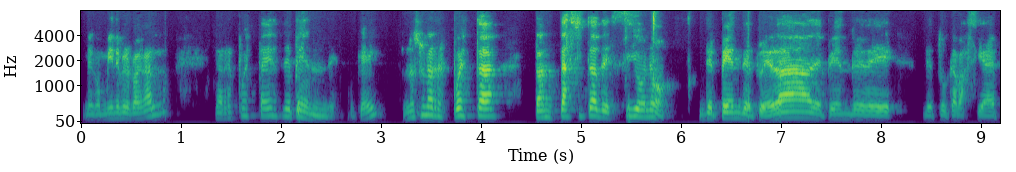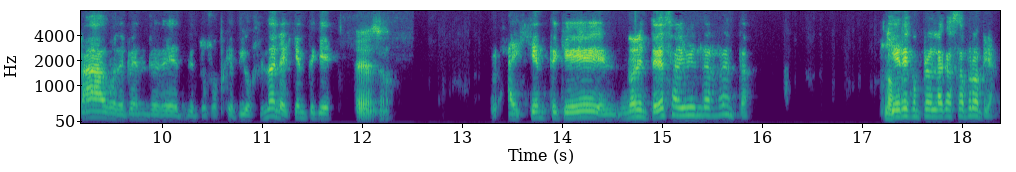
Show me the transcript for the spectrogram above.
¿Me conviene prepagarlo? La respuesta es depende, ¿ok? No es una respuesta tan tácita de sí o no. Depende de tu edad, depende de, de tu capacidad de pago, depende de, de, tus objetivos finales. Hay gente que... Eso. Hay gente que no le interesa vivir de renta. No. Quiere comprar la casa propia.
